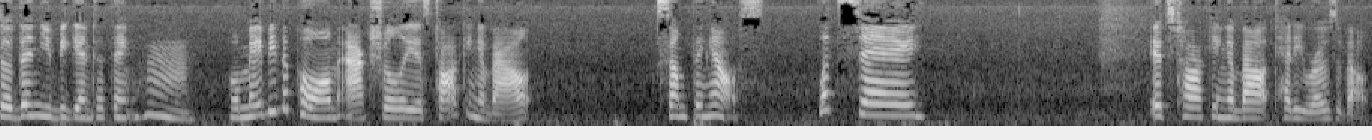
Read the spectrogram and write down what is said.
So then you begin to think, hmm, well, maybe the poem actually is talking about something else. Let's say it's talking about Teddy Roosevelt.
